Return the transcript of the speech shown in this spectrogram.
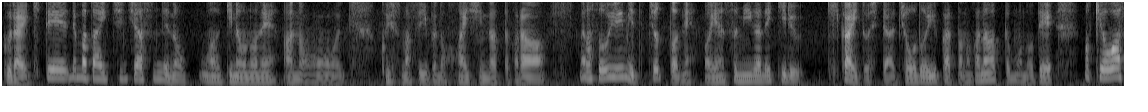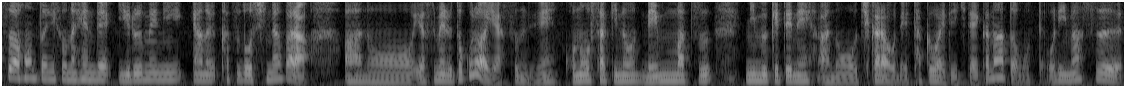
ぐらい来て、で、また1日休んでの、まあ、昨日のね、あのー、クリスマスイブの配信だったから、なんかそういう意味でちょっとね、お休みができる機会としてはちょうど良かったのかなって思うので、まあ、今日明日は本当にその辺で緩めにあの活動しながら、あのー、休めるところは休んでね、この先の年末に向けてね、あのー、力をね、蓄えていきたいかなと思っております。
